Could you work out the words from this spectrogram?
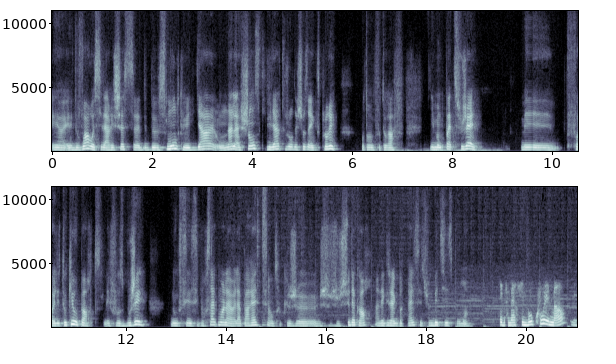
Et, euh, de voir aussi la richesse de, ce monde qu'il y a, on a la chance qu'il y a toujours des choses à explorer en tant que photographe. Il manque pas de sujet, mais il faut aller toquer aux portes, il faut se bouger. Donc c'est pour ça que moi, la, paresse, c'est un truc que je, je, suis d'accord avec Jacques Brel, c'est une bêtise pour moi. Eh ben, merci beaucoup Emma. Et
